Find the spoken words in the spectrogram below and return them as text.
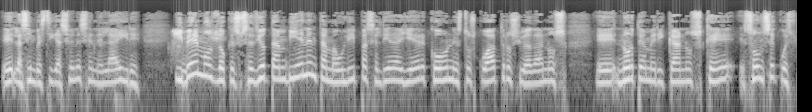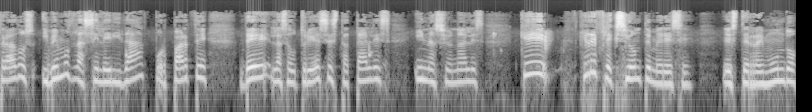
eh, las investigaciones en el aire. Y vemos lo que sucedió también en Tamaulipas el día de ayer con estos cuatro ciudadanos eh, norteamericanos que son secuestrados y vemos la celeridad por parte de las autoridades estatales y nacionales. ¿Qué, reflexión te merece? este Raimundo,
